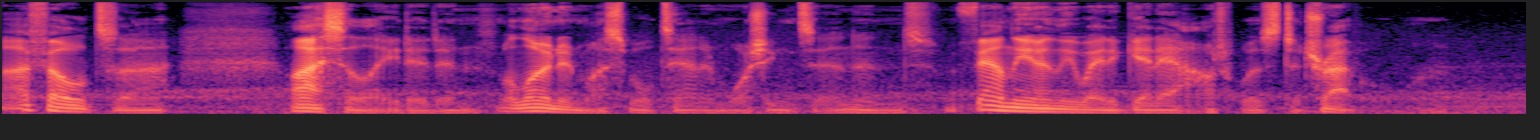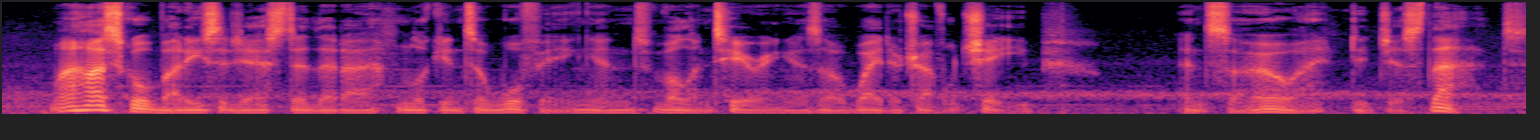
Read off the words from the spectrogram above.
I felt uh, isolated and alone in my small town in Washington, and found the only way to get out was to travel. My high school buddy suggested that I look into WWOOFing and volunteering as a way to travel cheap, and so I did just that.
